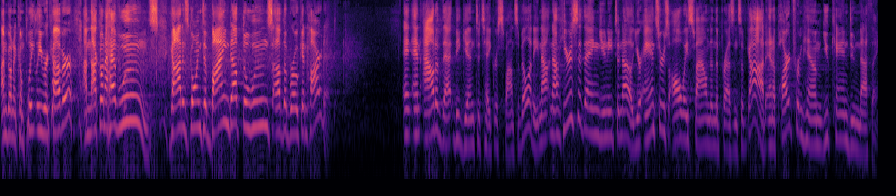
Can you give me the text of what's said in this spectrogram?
I'm going to completely recover. I'm not going to have wounds. God is going to bind up the wounds of the brokenhearted. And, and out of that, begin to take responsibility. Now, now, here's the thing you need to know your answer is always found in the presence of God. And apart from Him, you can do nothing.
